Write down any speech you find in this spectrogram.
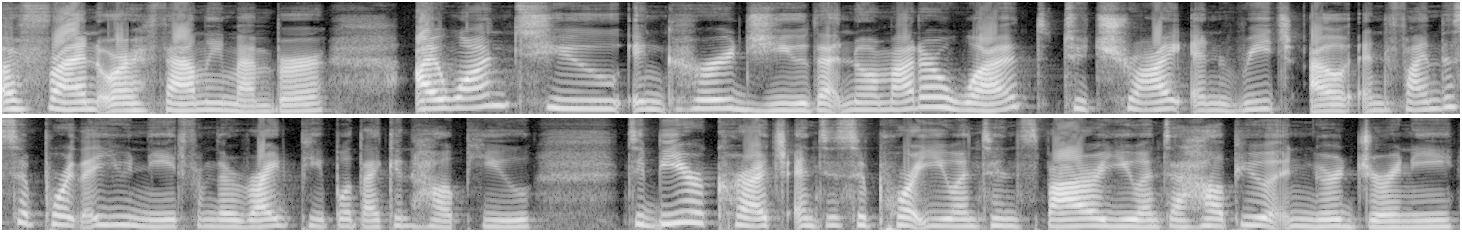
a friend or a family member, I want to encourage you that no matter what, to try and reach out and find the support that you need from the right people that can help you to be your crutch and to support you and to inspire you and to help you in your journey.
